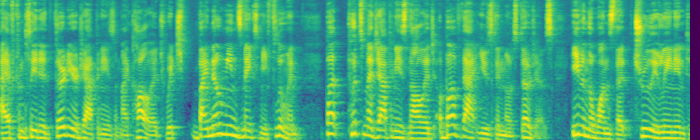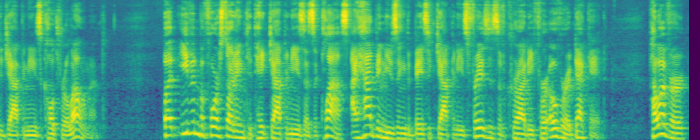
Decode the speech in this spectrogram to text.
I have completed third year Japanese at my college, which by no means makes me fluent, but puts my Japanese knowledge above that used in most dojos, even the ones that truly lean into Japanese cultural element. But even before starting to take Japanese as a class, I had been using the basic Japanese phrases of karate for over a decade. However,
